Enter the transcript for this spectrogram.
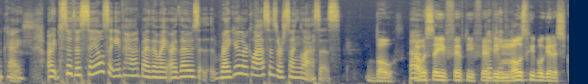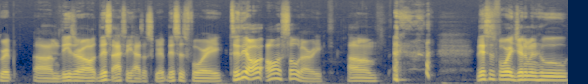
Okay. Yes. All right. So the sales that you've had, by the way, are those regular glasses or sunglasses? Both. I would say 50 50. 50-50. Most people get a script. Um, these are all, this actually has a script. This is for a, so they're all, all sold already. Um, this is for a gentleman who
